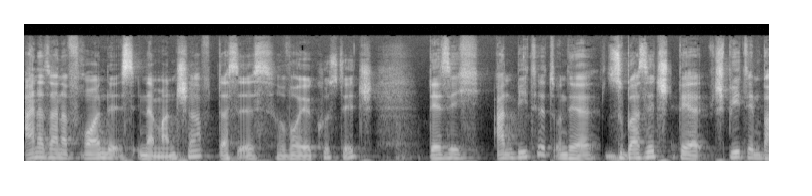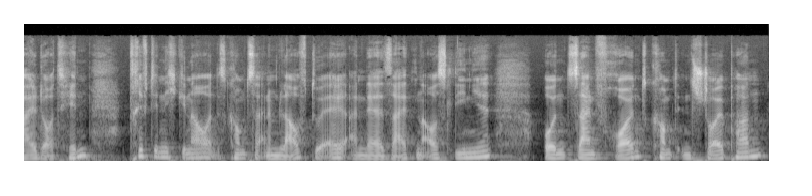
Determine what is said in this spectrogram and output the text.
einer seiner Freunde ist in der Mannschaft, das ist Hrvoje Kustic, der sich anbietet und der Subasic, der spielt den Ball dorthin, trifft ihn nicht genau und es kommt zu einem Laufduell an der Seitenauslinie und sein Freund kommt ins Stolpern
